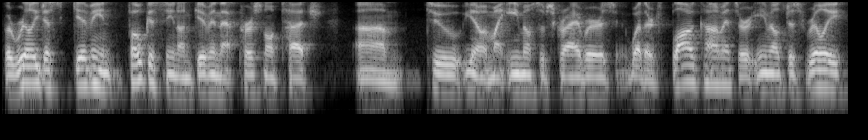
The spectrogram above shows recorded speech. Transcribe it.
but really just giving focusing on giving that personal touch um, to you know my email subscribers whether it's blog comments or emails just really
